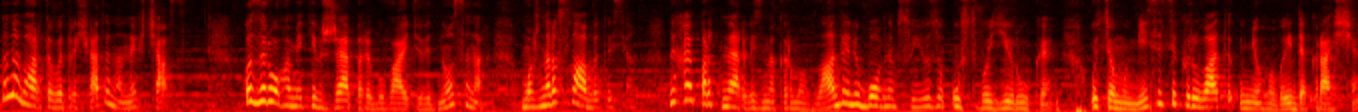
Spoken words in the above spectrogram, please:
то не варто витрачати на них час. Козирогам, які вже перебувають у відносинах, можна розслабитися. Нехай партнер візьме кермо влади любовним союзом у свої руки. У цьому місяці керувати у нього вийде краще.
